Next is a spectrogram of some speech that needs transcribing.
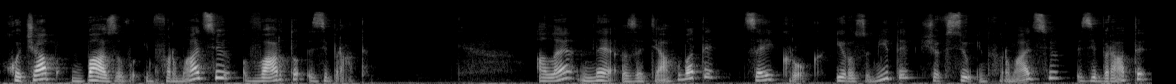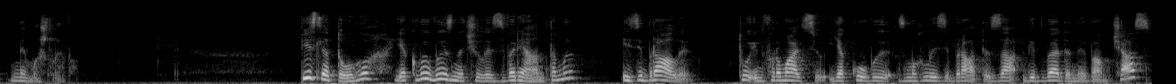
хоча б базову інформацію варто зібрати. Але не затягувати цей крок і розуміти, що всю інформацію зібрати неможливо. Після того, як ви визначились з варіантами і зібрали ту інформацію, яку ви змогли зібрати за відведений вам час,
